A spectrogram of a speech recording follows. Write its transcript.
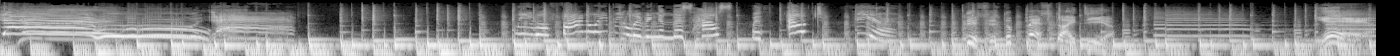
Yay! Woo! Yeah! We will finally be living in this house without fear. This is the best idea. Yeah.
